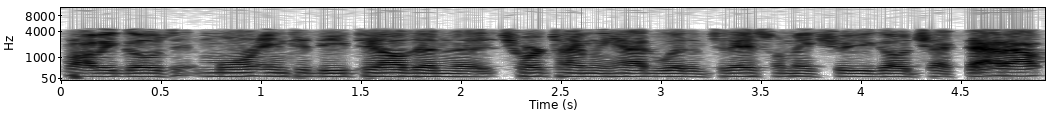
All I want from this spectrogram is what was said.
probably goes more into detail than the short time we had with him today. So make sure you go check that out.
